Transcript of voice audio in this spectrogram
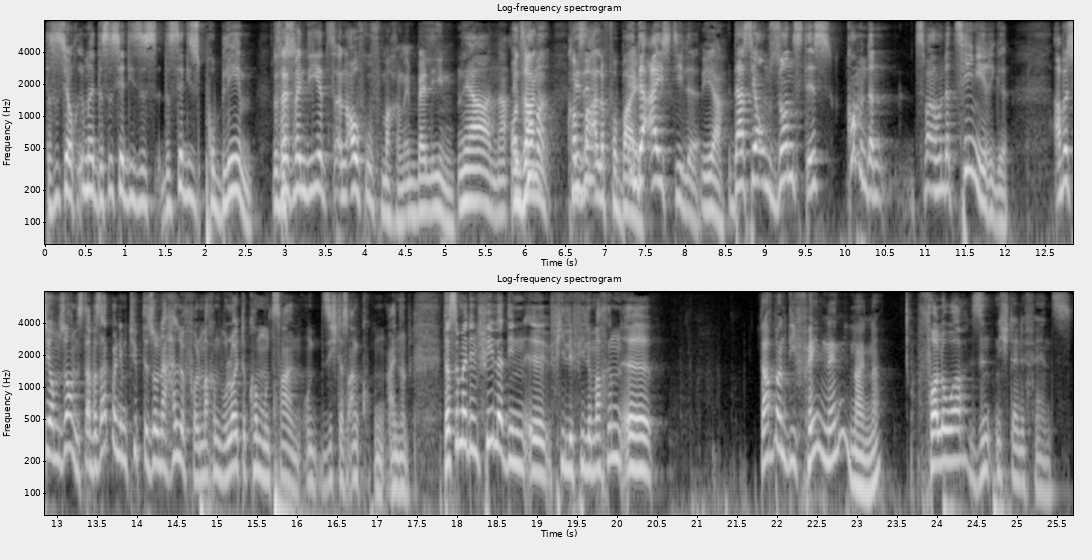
Das ist ja auch immer, das ist ja dieses, das ist ja dieses Problem. Das heißt, wenn die jetzt einen Aufruf machen in Berlin, Ja, na. Und guck sagen, mal, kommt mal alle vorbei. In der Eisdiele. Ja. Das ja umsonst ist, kommen dann 210-Jährige. Aber ist ja umsonst. Aber sag mal dem Typ, der soll eine Halle voll machen, wo Leute kommen und zahlen und sich das angucken. Das ist immer den Fehler, den äh, viele, viele machen. Äh, darf man die Fame nennen? Nein, ne? Follower sind nicht deine Fans.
